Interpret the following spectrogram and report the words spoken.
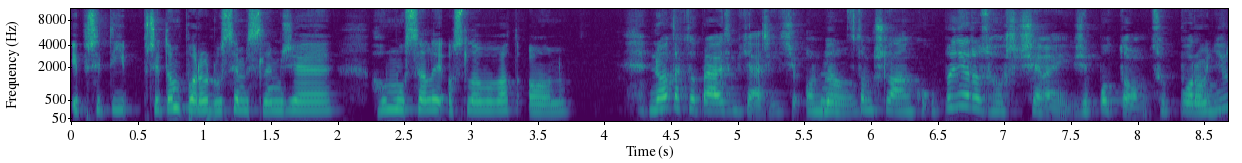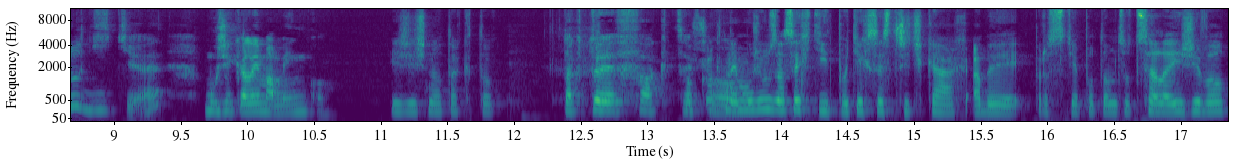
i při, tý, při tom porodu si myslím, že ho museli oslovovat on. No, tak to právě jsem chtěla říct, že on byl No. v tom článku úplně rozhořčený, že potom, co porodil dítě, mu říkali maminko. Ježíš, no tak to, Tak to je fakt, to jako... fakt nemůžu zase chtít po těch sestřičkách, aby prostě potom, co celý život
